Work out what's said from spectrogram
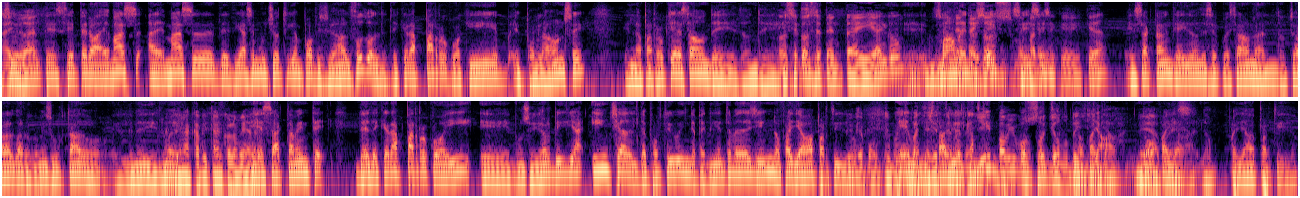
ayudantes. Sí, pero además, además eh, desde hace mucho tiempo aficionado al fútbol, desde que era párroco aquí eh, por la 11, en la parroquia esta donde donde 11 con 70 y algo. Eh, más o menos, 72, sí, me sí, parece sí. que queda. Exactamente, ahí donde secuestraron al doctor Álvaro Gómez Hurtado, el M19. Aquí en la capital colombiana. Exactamente. Desde que era párroco ahí, eh, Monseñor Villa, hincha del Deportivo Independiente Medellín, no fallaba partido en el estadio del Campín. No fallaba, no pues. fallaba, no fallaba partido.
